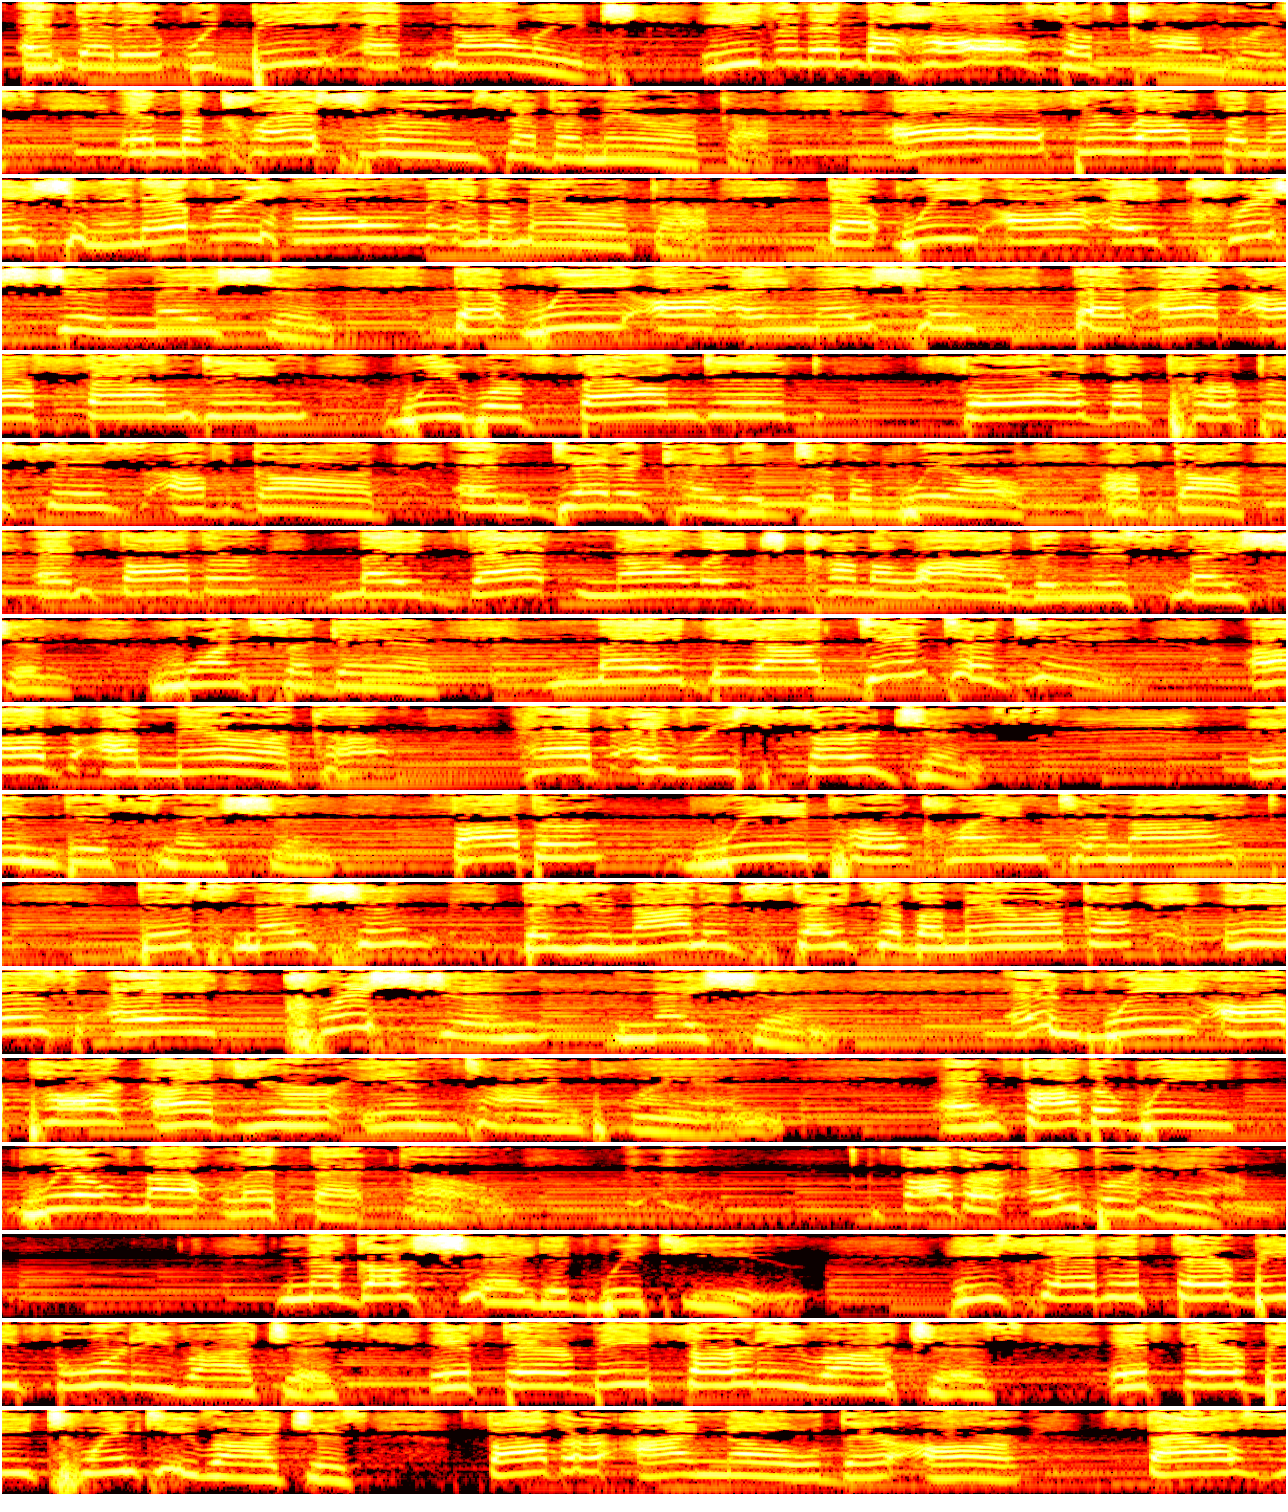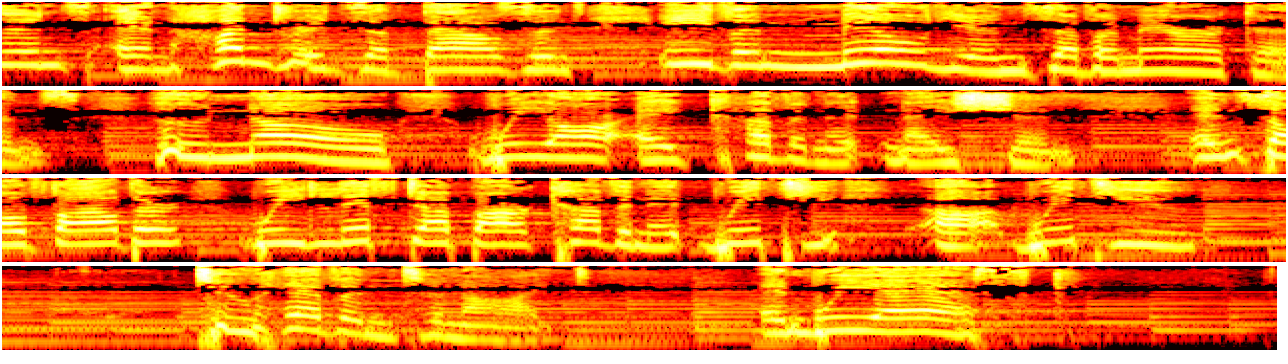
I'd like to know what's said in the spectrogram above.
and that it would be acknowledged even in the halls of Congress, in the classrooms of America, all throughout the nation, in every home in America, that we are a Christian nation, that we are a nation that at our founding, we were founded for the purposes of God and dedicated to the will of God. And Father, may that knowledge come alive in this nation once again. May the identity of America have a resurgence in this nation. Father, we proclaim tonight this nation the United States of America is a Christian nation. And we are part of your end time plan. And Father, we will not let that go. Father Abraham negotiated with you. He said, if there be 40 righteous, if there be 30 righteous, if there be 20 righteous, Father, I know there are thousands and hundreds of thousands, even millions of Americans who know we are a covenant nation. And so, Father, we lift up our covenant with you, uh, with you to heaven tonight. And we ask,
